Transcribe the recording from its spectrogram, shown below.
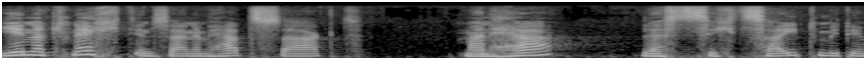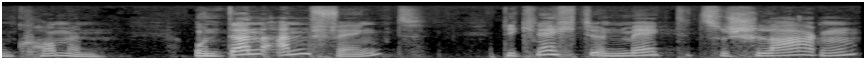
jener Knecht in seinem Herz sagt, mein Herr lässt sich Zeit mit ihm kommen und dann anfängt, die Knechte und Mägde zu schlagen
